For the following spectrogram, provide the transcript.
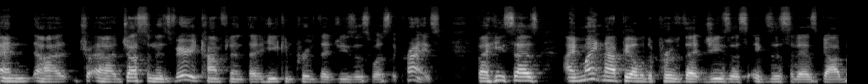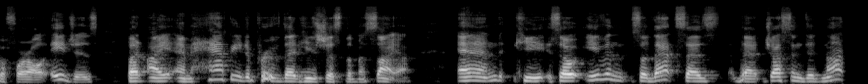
and uh, uh, Justin is very confident that he can prove that Jesus was the Christ. But he says, I might not be able to prove that Jesus existed as God before all ages, but I am happy to prove that he's just the Messiah. And he, so even, so that says that Justin did not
